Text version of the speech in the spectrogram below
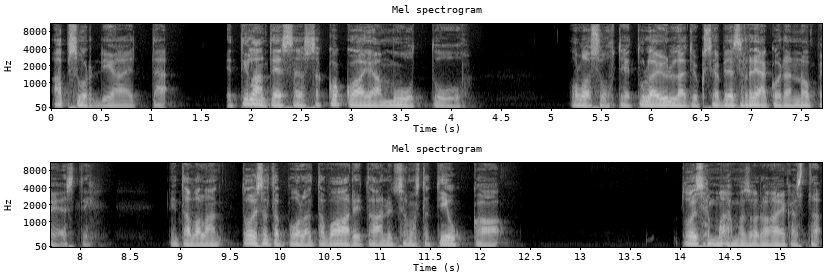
absurdia, että, että tilanteessa, jossa koko ajan muuttuu olosuhteet, tulee yllätyksiä, pitäisi reagoida nopeasti, niin tavallaan toiselta puolelta vaaditaan nyt semmoista tiukkaa toisen maailmansodan aikaista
